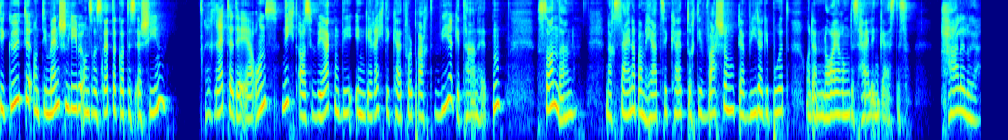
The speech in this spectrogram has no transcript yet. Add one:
die Güte und die Menschenliebe unseres Rettergottes erschien, rettete er uns nicht aus Werken, die in Gerechtigkeit vollbracht wir getan hätten, sondern nach seiner Barmherzigkeit durch die Waschung der Wiedergeburt und Erneuerung des Heiligen Geistes. Halleluja.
